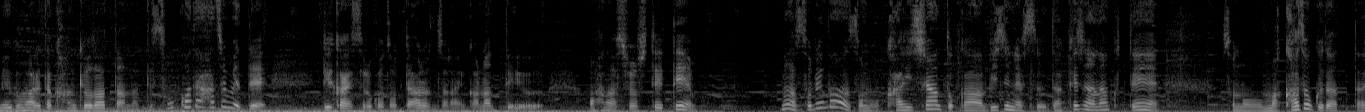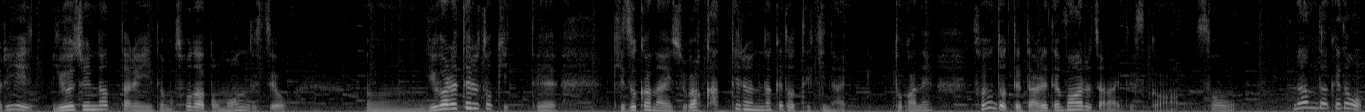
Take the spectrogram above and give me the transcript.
恵まれた環境だったんだってそこで初めて理解することってあるんじゃないかなっていうお話をしててまあそれはその会社とかビジネスだけじゃなくてそのまあ家族だったり友人だったりでもそうだと思うんですよ。うん言われてる時って気づかないし分かってるんだけどできないとかねそういうのって誰でもあるじゃないですか。そうなんだけど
